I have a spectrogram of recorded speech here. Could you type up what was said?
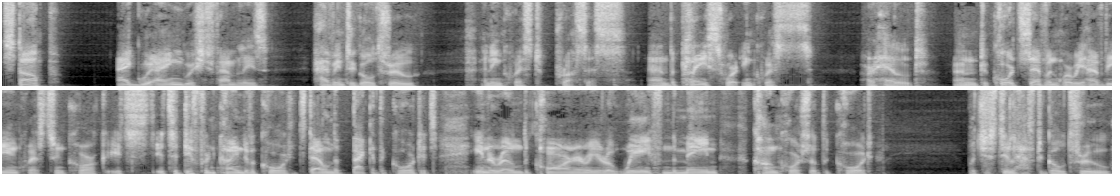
stop angu- anguished families having to go through an inquest process and the place where inquests are held? And Court 7, where we have the inquests in Cork, it's it's a different kind of a court. It's down the back of the court. It's in around the corner. You're away from the main concourse of the court. But you still have to go through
